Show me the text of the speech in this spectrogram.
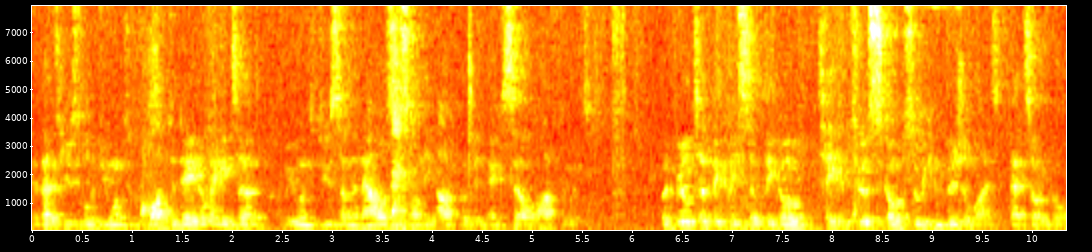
That's useful if you want to plot the data later, or you want to do some analysis on the output in Excel afterwards. But we'll typically simply go take it to a scope so we can visualize it. That's our goal.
